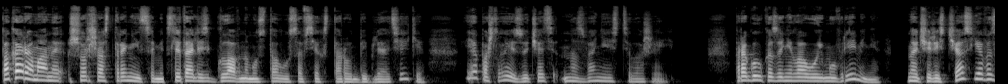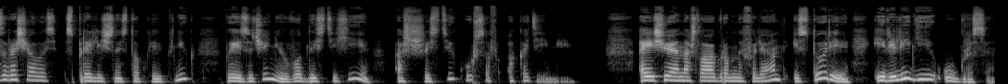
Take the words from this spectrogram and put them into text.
Пока романы, шурша страницами, слетались к главному столу со всех сторон библиотеки, я пошла изучать названия стеллажей. Прогулка заняла уйму времени, но через час я возвращалась с приличной стопкой книг по изучению водной стихии аж шести курсов Академии. А еще я нашла огромный фолиант истории и религии Угроса,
